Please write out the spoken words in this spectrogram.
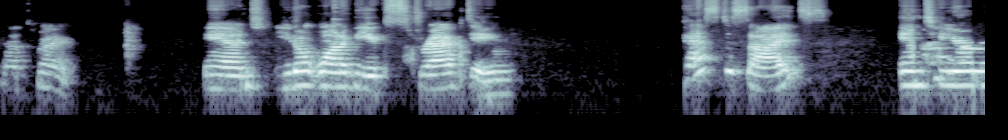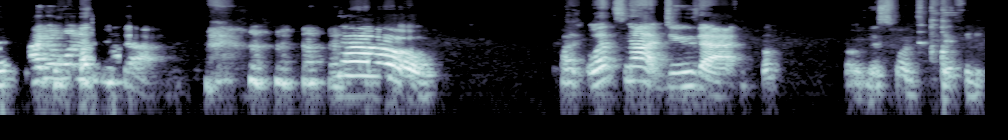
that's right. and you don't want to be extracting pesticides into your I don't want to do that. no let's not do that oh this one's pithy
